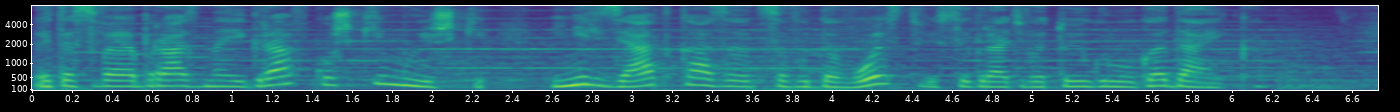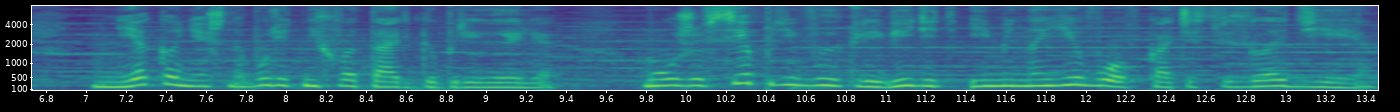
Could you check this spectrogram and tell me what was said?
это своеобразная игра в кошки-мышки, и нельзя отказываться в удовольствии сыграть в эту игру угадайка. Мне, конечно, будет не хватать Габриэля. Мы уже все привыкли видеть именно его в качестве злодея.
